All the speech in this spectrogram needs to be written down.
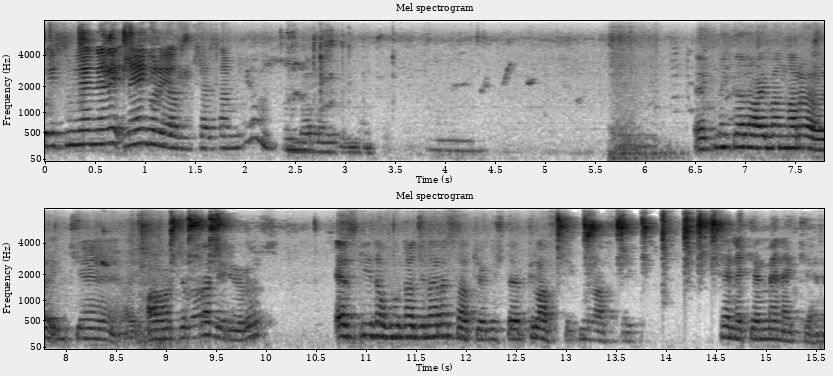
Bu isimleri nere- neye göre yazmışlar sen biliyor musun? Vallahi bilmiyorum. Ekmekleri hayvanlara, e, ağaççılara veriyoruz. Eskiyi de hurdacılara satıyor işte plastik, plastik, teneke, meneke.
